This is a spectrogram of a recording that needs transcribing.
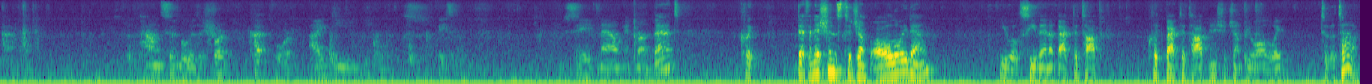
pound. The pound symbol is a shortcut for ID equals, basically. You save now and run that. Click definitions to jump all the way down. You will see then a back to top. Click back to top and it should jump you all the way to the top.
